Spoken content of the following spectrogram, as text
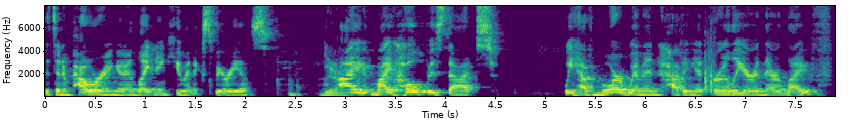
it's an empowering and enlightening human experience. Yeah. I, my hope is that we have more women having it earlier in their life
